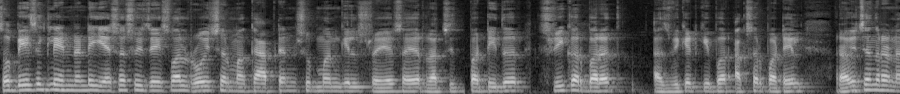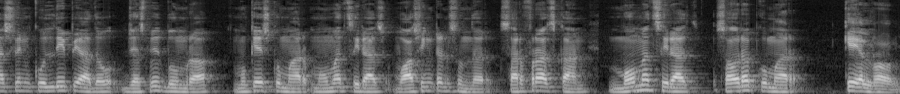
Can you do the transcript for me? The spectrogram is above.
సో బేసిక్లీ ఏంటంటే Yashasvi Jaiswal Rohit Sharma captain Shubman Gill Shreyas Iyer Rajat Patidar Srikar Bharat as wicket keeper Axar Patel Ravichandran Ashwin Kuldeep Yadav Jasprit Bumrah Mukesh Kumar Mohammed Siraj Washington Sundar Sarfaraz Khan Mohammed Siraj Saurabh Kumar KL Rahul.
